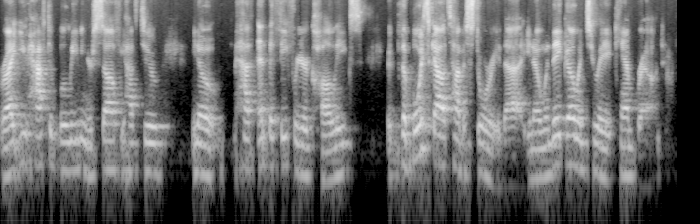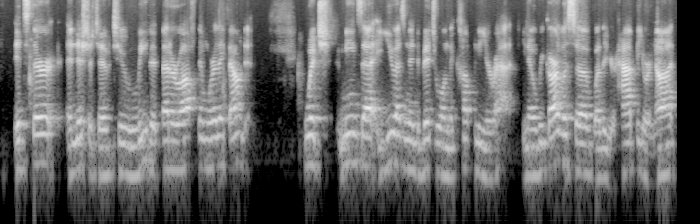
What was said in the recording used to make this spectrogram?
right? You have to believe in yourself. You have to, you know, have empathy for your colleagues. The Boy Scouts have a story that, you know, when they go into a campground it's their initiative to leave it better off than where they found it which means that you as an individual in the company you're at you know regardless of whether you're happy or not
